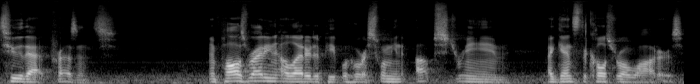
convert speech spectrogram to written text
to that presence. And Paul's writing a letter to people who are swimming upstream against the cultural waters.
